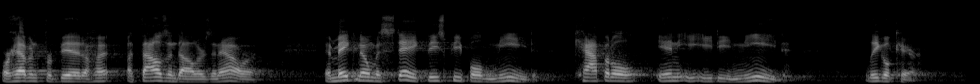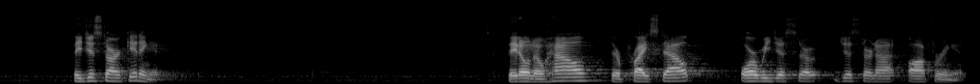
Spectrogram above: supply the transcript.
or heaven forbid $1,000 an hour. And make no mistake, these people need capital N E E D, need legal care. They just aren't getting it. They don't know how, they're priced out, or we just are, just are not offering it.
